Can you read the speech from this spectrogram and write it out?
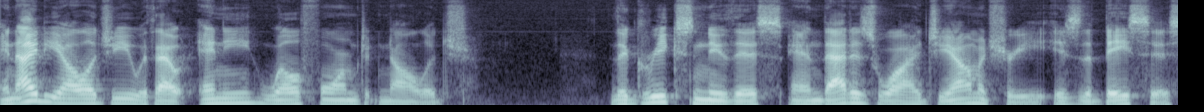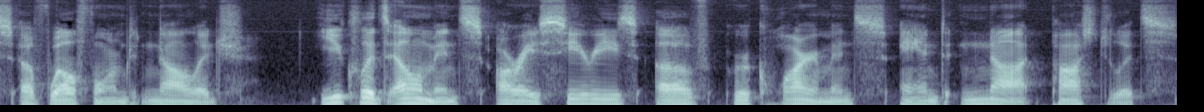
An ideology without any well formed knowledge. The Greeks knew this, and that is why geometry is the basis of well formed knowledge. Euclid's elements are a series of requirements and not postulates.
